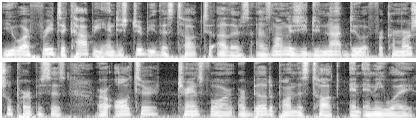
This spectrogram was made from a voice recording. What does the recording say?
You are free to copy and distribute this talk to others as long as you do not do it for commercial purposes or alter, transform, or build upon this talk in any way.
